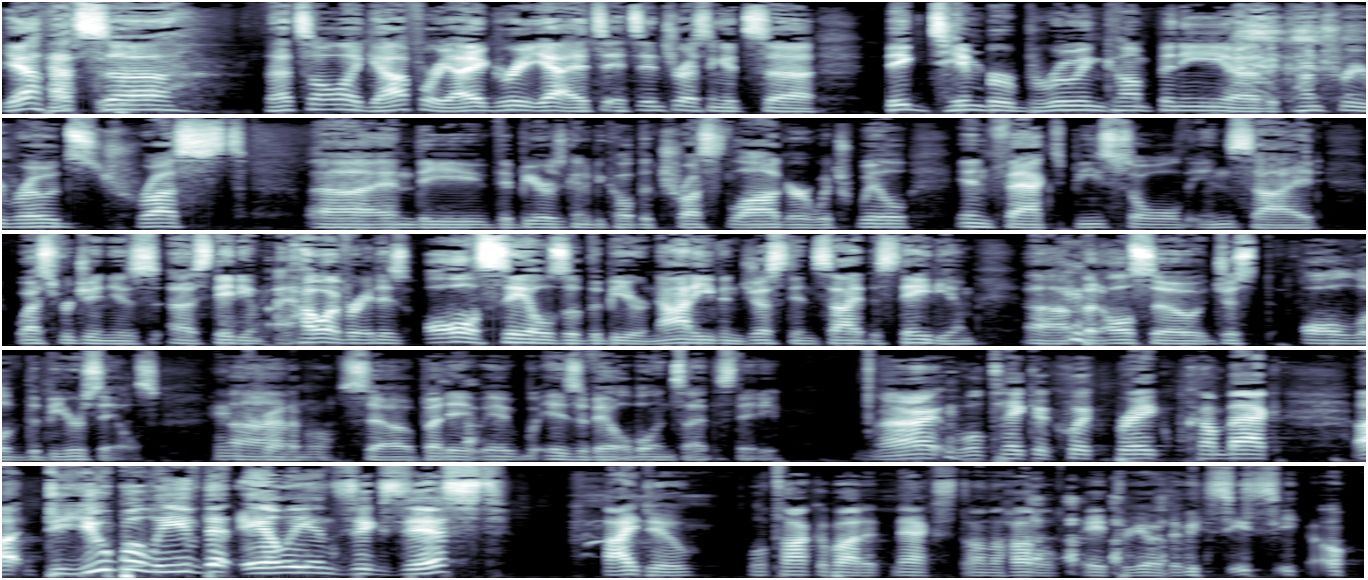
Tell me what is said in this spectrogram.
Yeah, that's uh, that's all I got for you. I agree. Yeah, it's it's interesting. It's uh, Big Timber Brewing Company, uh, the Country Roads Trust, uh, and the the beer is going to be called the Trust Lager, which will in fact be sold inside West Virginia's uh, stadium. However, it is all sales of the beer, not even just inside the stadium, uh, but also just all of the beer sales. Incredible. Um, so, but it, it is available inside the stadium. All right, we'll take a quick break. Come back. Uh, do you believe that aliens exist? I do. We'll talk about it next on the huddle. 830 WCCO.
